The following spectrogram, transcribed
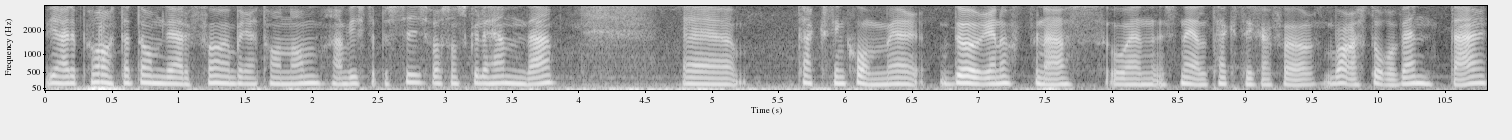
vi hade pratat om det, jag hade förberett honom. Han visste precis vad som skulle hända. Eh, taxin kommer, dörren öppnas och en snäll taxichaufför bara står och väntar.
